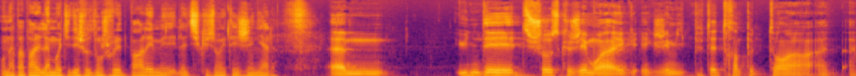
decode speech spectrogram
on pas parlé de la moitié des choses dont je voulais te parler, mais la discussion était géniale. Une des choses que j'ai, moi, et, que j'ai mis peut-être un peu de temps à, à- à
